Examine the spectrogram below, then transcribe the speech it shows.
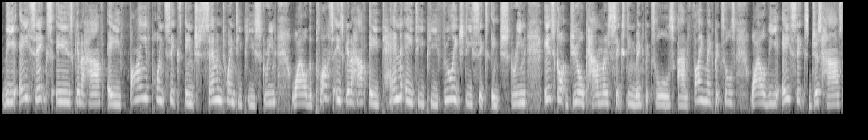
The A6 is going to have a 5.5 6.6 inch 720p screen, while the Plus is going to have a 1080p Full HD 6 inch screen. It's got dual cameras, 16 megapixels and 5 megapixels, while the A6 just has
